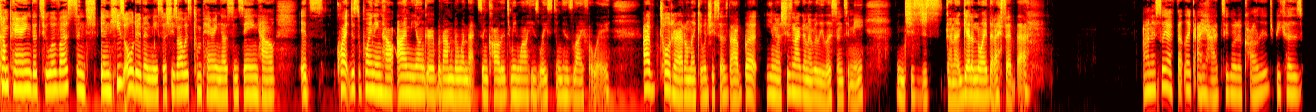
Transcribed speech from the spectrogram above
comparing the two of us and, and he's older than me. So she's always comparing us and saying how it's quite disappointing how I'm younger, but I'm the one that's in college. Meanwhile, he's wasting his life away. I've told her I don't like it when she says that, but you know, she's not going to really listen to me. And she's just going to get annoyed that I said that. Honestly, I felt like I had to go to college because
